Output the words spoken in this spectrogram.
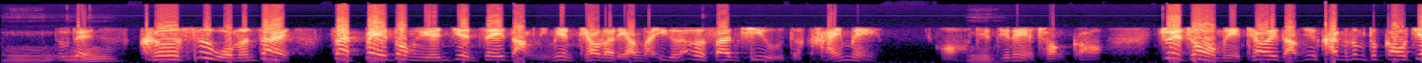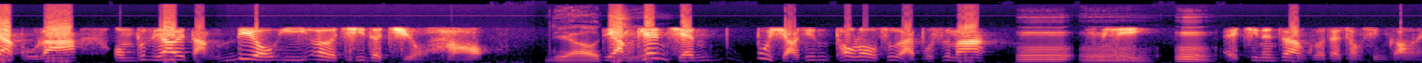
嗯，对不对？嗯可是我们在在被动元件这一档里面挑了两档，一个二三七五的凯美，哦，就今今天也创高。最终我们也挑一档，因为凯美那么多高价股啦，我们不是挑一档六一二七的九豪，了解，两天前不小心透露出来，不是吗？嗯嗯是不是嗯哎，今天这档股再创新高呢，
